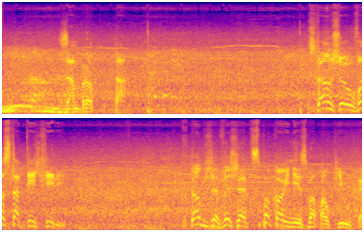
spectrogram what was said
minimum. Zambrotta. Zdążył w ostatniej chwili. Dobrze wyszedł, spokojnie złapał piłkę.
